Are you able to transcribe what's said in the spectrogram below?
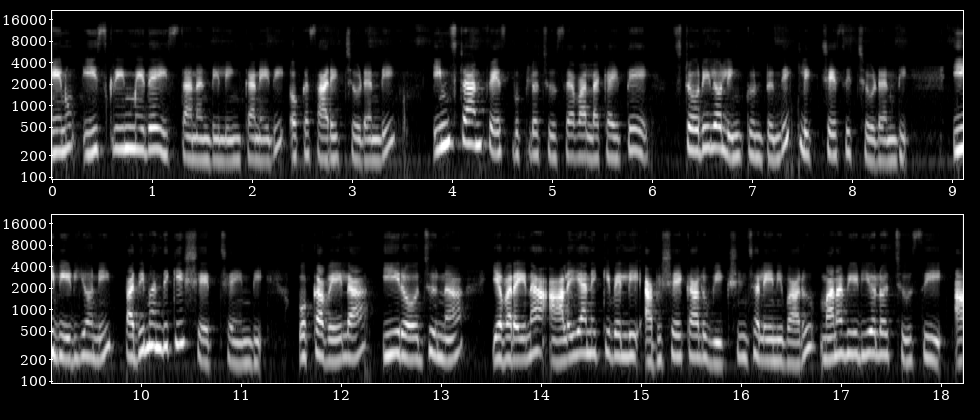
నేను ఈ స్క్రీన్ మీదే ఇస్తానండి లింక్ అనేది. ఒకసారి చూడండి. ఇన్స్టా అండ్ ఫేస్బుక్లో చూసే వాళ్ళకైతే స్టోరీలో లింక్ ఉంటుంది. క్లిక్ చేసి చూడండి. ఈ వీడియోని పది మందికి షేర్ చేయండి. ఒకవేళ ఈ రోజున ఎవరైనా ఆలయానికి వెళ్ళి అభిషేకాలు వీక్షించలేని వారు మన వీడియోలో చూసి ఆ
